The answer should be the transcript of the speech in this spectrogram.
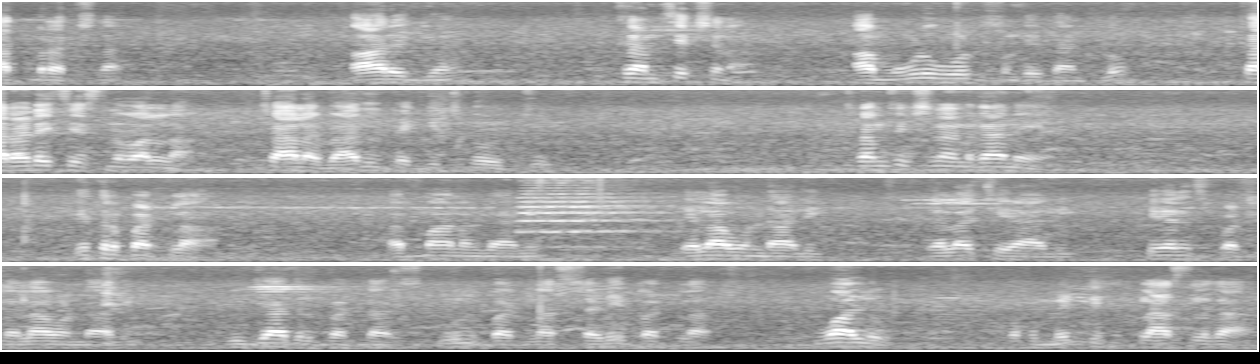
ఆత్మరక్షణ ఆరోగ్యం క్రమశిక్షణ. ఆ మూడు ఓట్స్ ఉంటాయి దాంట్లో కరాడే చేసిన వలన చాలా వ్యాధులు తగ్గించుకోవచ్చు. క్రమశిక్షణ అనగానే ఇతర పట్ల అభిమానం కానీ ఎలా ఉండాలి ఎలా చేయాలి పేరెంట్స్ పట్ల ఎలా ఉండాలి విద్యార్థుల పట్ల స్కూల్ పట్ల స్టడీ పట్ల వాళ్ళు ఒక మెడిటేషన్ క్లాసులుగా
